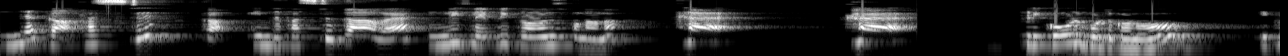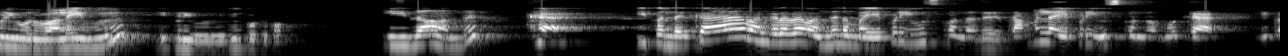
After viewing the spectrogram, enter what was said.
இந்த கா ஃபர்ஸ்ட் கா. இந்த ஃபர்ஸ்ட் காவை இங்கிலீஷ்ல எப்படி ப்ரொனவுன்ஸ் பண்ணோம்னா க. க. இப்படி கோடு போட்டுக்கணும். இப்படி ஒரு வளைவு இப்படி ஒரு இது போட்டுக்கணும். இதுதான் வந்து க. இப்ப இந்த கங்கிறத வந்து நம்ம எப்படி யூஸ் பண்ணது தமிழ்ல எப்படி யூஸ் பண்றோமோ க. இப்ப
